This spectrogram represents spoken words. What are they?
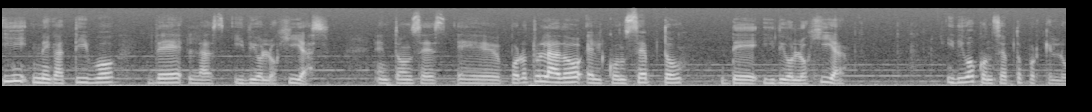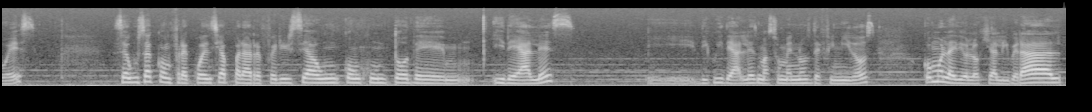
y negativo de las ideologías. Entonces, eh, por otro lado, el concepto de ideología, y digo concepto porque lo es, se usa con frecuencia para referirse a un conjunto de mm, ideales, y digo ideales más o menos definidos, como la ideología liberal,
